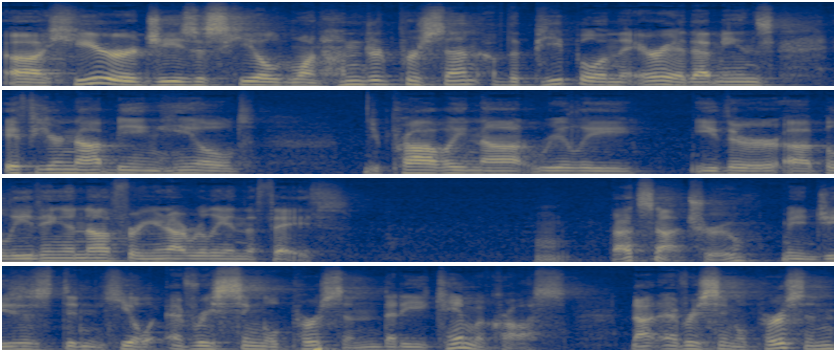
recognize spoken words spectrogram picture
uh, here Jesus healed 100% of the people in the area. That means if you're not being healed, you're probably not really either uh, believing enough or you're not really in the faith. That's not true. I mean, Jesus didn't heal every single person that he came across. Not every single person.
